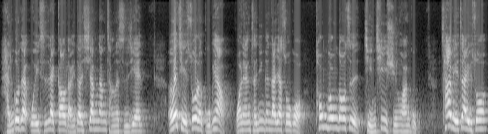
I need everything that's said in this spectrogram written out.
还能够在维持在高档一段相当长的时间。而且，所有的股票，王良曾经跟大家说过，通通都是景气循环股，差别在于说，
